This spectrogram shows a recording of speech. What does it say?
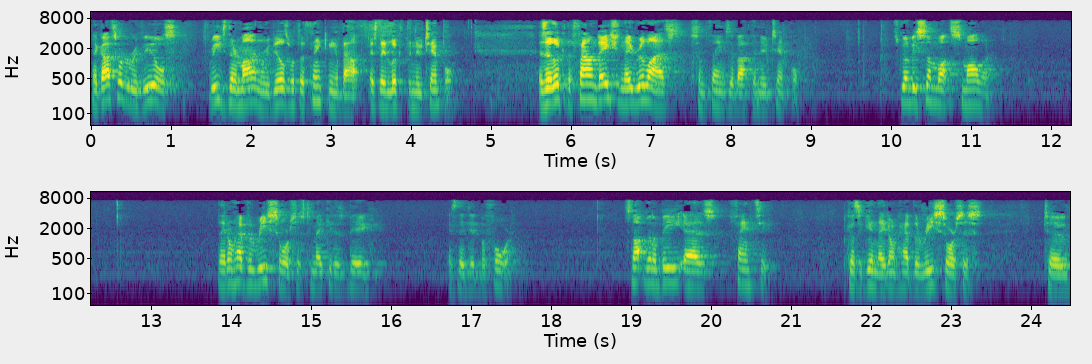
Now God sort of reveals, reads their mind and reveals what they're thinking about as they look at the new temple. As they look at the foundation, they realize some things about the new temple. It's going to be somewhat smaller. They don't have the resources to make it as big as they did before. It's not going to be as fancy because again, they don't have the resources to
